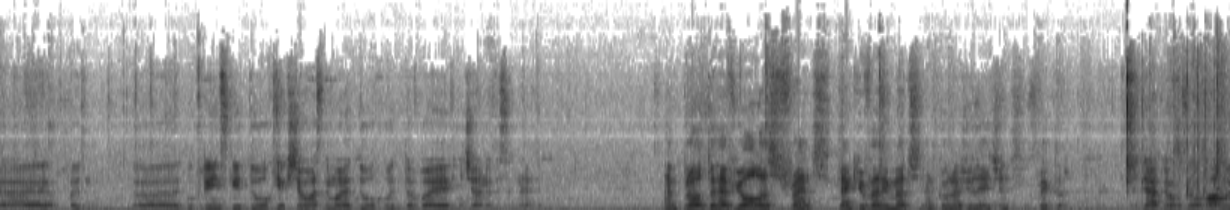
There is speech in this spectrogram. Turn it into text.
Е, е, е, Український дух, якщо у вас немає духу, то ви нічого не досягнете. I'm proud to have you all as friends. Thank you very much and congratulations, Victor. Дякую вам за увагу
